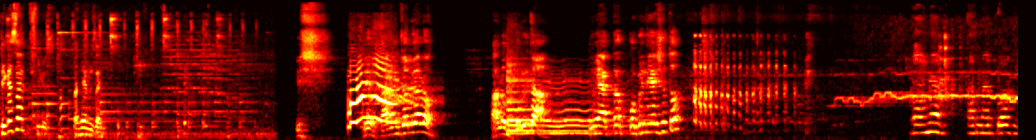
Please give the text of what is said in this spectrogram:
ঠিক আছে? ঠিক আছে। তাহলে আমি যাই। ইস এ কারেন্ট চলে গেল। হ্যালো কবিতা। তুমি এক কাপ কপি নিয়ে এসো তো। আপনার কফি।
